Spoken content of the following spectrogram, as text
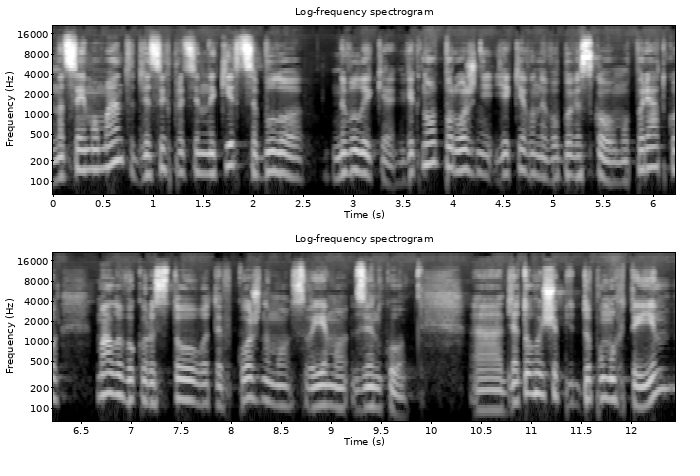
На цей момент для цих працівників це було невелике вікно порожнє, яке вони в обов'язковому порядку мали використовувати в кожному своєму дзвінку. Е, Для того, щоб допомогти їм.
